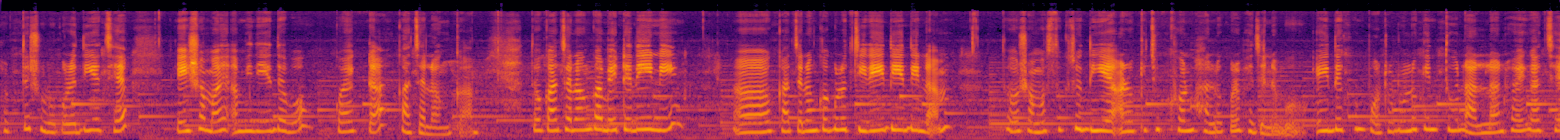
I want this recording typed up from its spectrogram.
ধরতে শুরু করে দিয়েছে। এই সময় আমি দিয়ে দেব কয়েকটা কাঁচা লঙ্কা। তো কাঁচা লঙ্কা বেটে দিইনি। কাঁচা লঙ্কাগুলো চিরেই দিয়ে দিলাম। তো সমস্ত কিছু দিয়ে আরও কিছুক্ষণ ভালো করে ভেজে নেব। এই দেখুন, পটলগুলো কিন্তু লাল লাল হয়ে গেছে।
